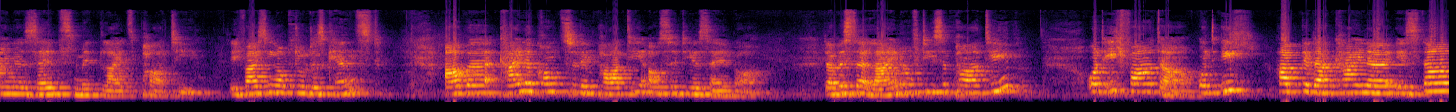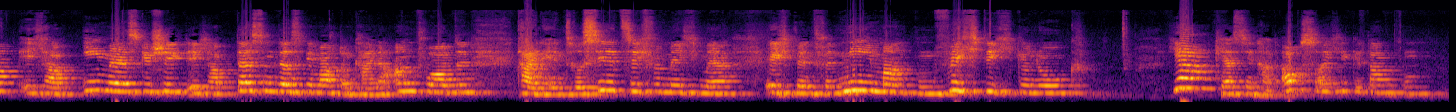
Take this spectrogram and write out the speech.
eine Selbstmitleidsparty. Ich weiß nicht, ob du das kennst, aber keiner kommt zu dem Party außer dir selber. Da bist du alleine auf diese Party und ich war da und ich habe gedacht, keiner ist da. Ich habe E-Mails geschickt, ich habe das und das gemacht und keiner antwortet. Keiner interessiert sich für mich mehr. Ich bin für niemanden wichtig genug. Ja, Kerstin hat auch solche Gedanken.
